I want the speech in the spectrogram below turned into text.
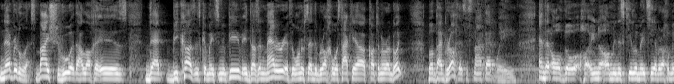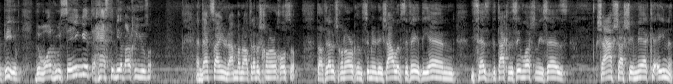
Nevertheless, by Shvua the halacha is that because it's Kameitzim Mipiv, it doesn't matter if the one who said the bracha was Takia, Katan, or a Goy. But by brachas, it's not that way. And that although ha'ina amin is kilo the one who's saying it has to be a barcha yuva. And that's saying Rambam Shulchan Aruch also. The Shulchan Aruch in Simin Reish Aleph at the end, he says the of the same lashon, he says, Sha'af sha'shemea ka'ina,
